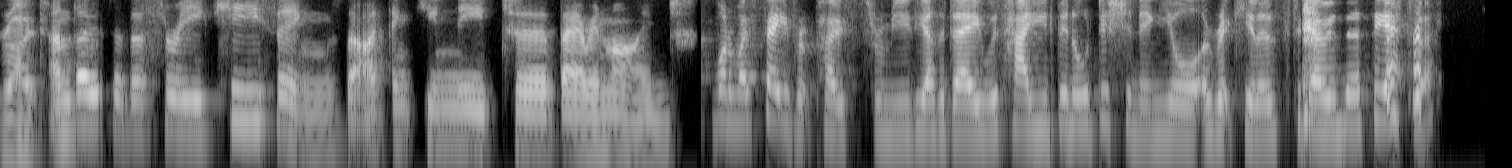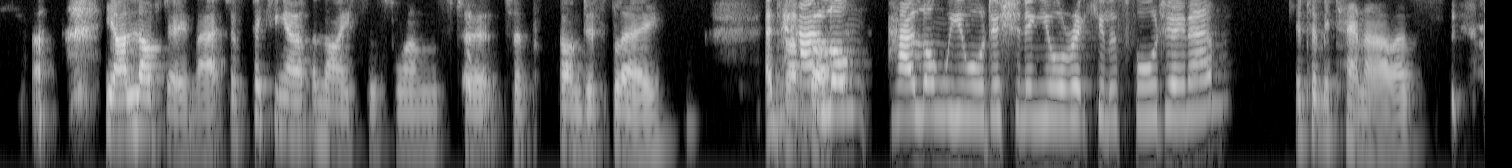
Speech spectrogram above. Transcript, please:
Right. And those are the three key things that I think you need to bear in mind. One of my favourite posts from you the other day was how you'd been auditioning your auriculas to go in the theatre. yeah, I love doing that. Just picking out the nicest ones to, to put on display. And So how got- long how long were you auditioning your auriculas for, Jane Ann? It took me 10 hours.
